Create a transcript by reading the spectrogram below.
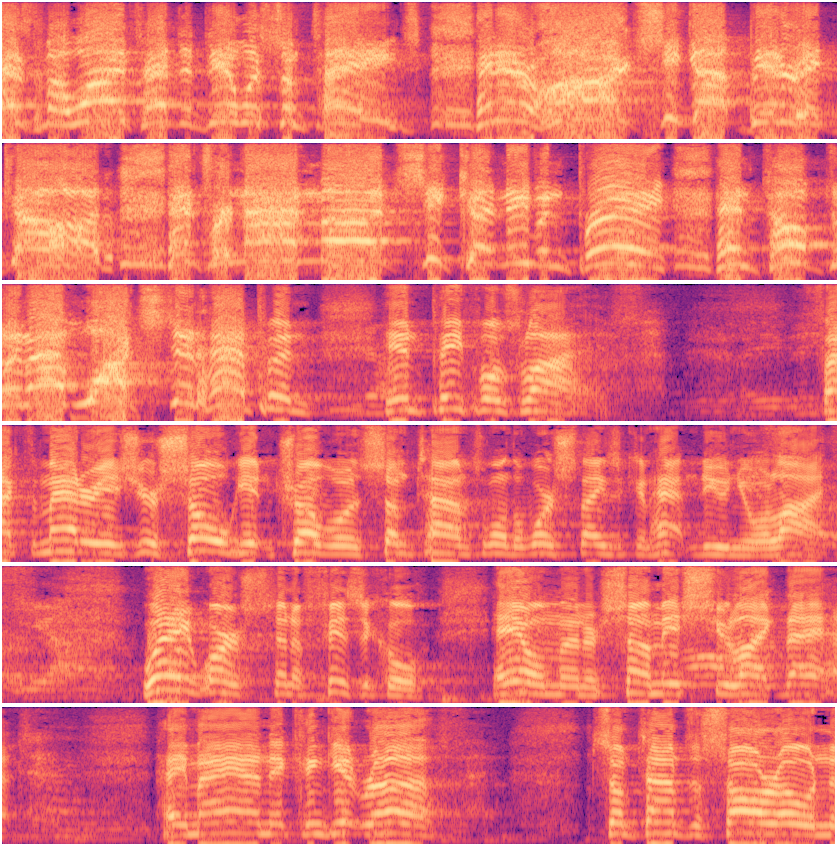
as my wife had to deal with some things. And in her heart, she got bitter at God. And for nine months, she couldn't even pray and talk to Him. I've watched it happen in people's lives. Fact of the matter is, your soul getting trouble is sometimes one of the worst things that can happen to you in your life. Way worse than a physical ailment or some issue like that. Hey, man, it can get rough. Sometimes the sorrow and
